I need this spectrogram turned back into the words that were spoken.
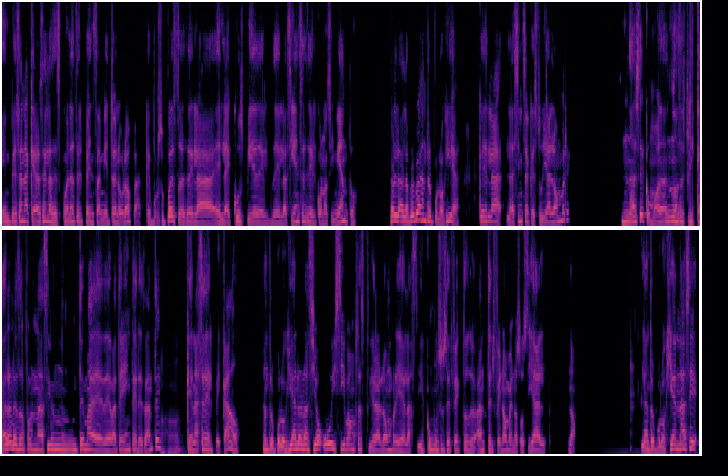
empiezan a crearse las escuelas del pensamiento en Europa, que por supuesto es la, es la cúspide de, las ciencias y del conocimiento. Pero la, propia antropología, que es la, la ciencia que estudia al hombre, nace como nos explicaron, eso fue así un, tema de, debate interesante, que nace del pecado. La antropología no nació, uy, sí, vamos a estudiar al hombre y, a las, y cómo sus efectos ante el fenómeno social. No, la antropología nace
